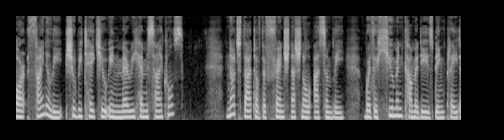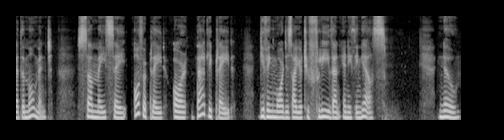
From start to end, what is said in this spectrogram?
Or finally, should we take you in merry hemicycles? Not that of the French National Assembly, where the human comedy is being played at the moment. Some may say overplayed or badly played, giving more desire to flee than anything else. No,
